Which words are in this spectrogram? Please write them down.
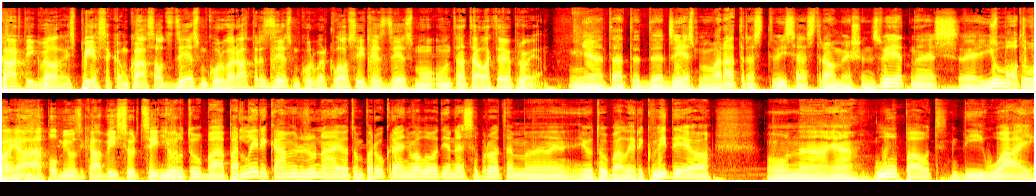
kārtīgi vēlreiz piesakām, kā sauc dziesmu, kur var atrast dziesmu, kur var klausīties dziesmu un tā tālāk. Tā joprojām. Jā, tā tad dziesmu var atrast visās straumēšanas vietnēs, YouTube, Apple Music, visur citur. YouTube par lirikām runājot un par ukraiņu valodu, ja nesaprotam, YouTube liriku video. Un, jā, Loopout, DY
